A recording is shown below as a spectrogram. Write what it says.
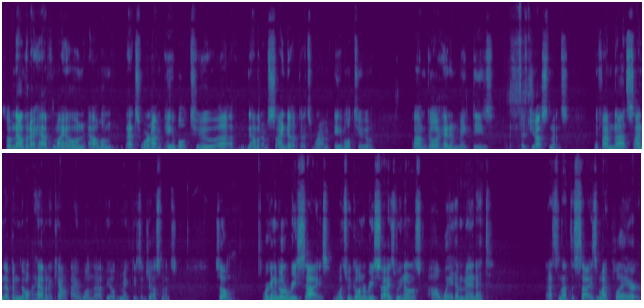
So now that I have my own album, that's where I'm able to, uh, now that I'm signed up, that's where I'm able to um, go ahead and make these adjustments. If I'm not signed up and don't have an account, I will not be able to make these adjustments. So we're going to go to resize. Once we go into resize, we notice, oh, wait a minute. That's not the size of my player.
